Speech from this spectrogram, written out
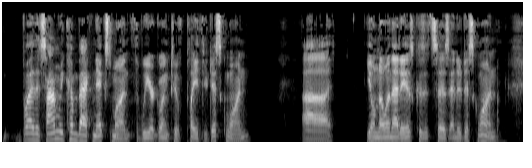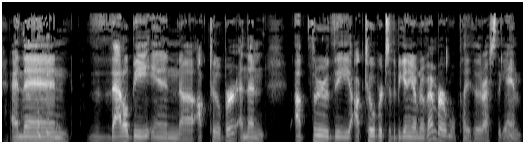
by the time we come back next month, we are going to have played through disc one. Uh, you'll know when that is because it says end of disc one. And then that'll be in, uh, October. And then up through the October to the beginning of November, we'll play through the rest of the game.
